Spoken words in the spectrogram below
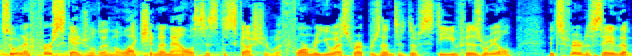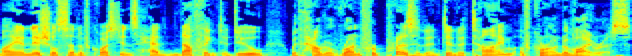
So when I first scheduled an election analysis discussion with former U.S. Representative Steve Israel, it's fair to say that my initial set of questions had nothing to do with how to run for president in a time of coronavirus.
